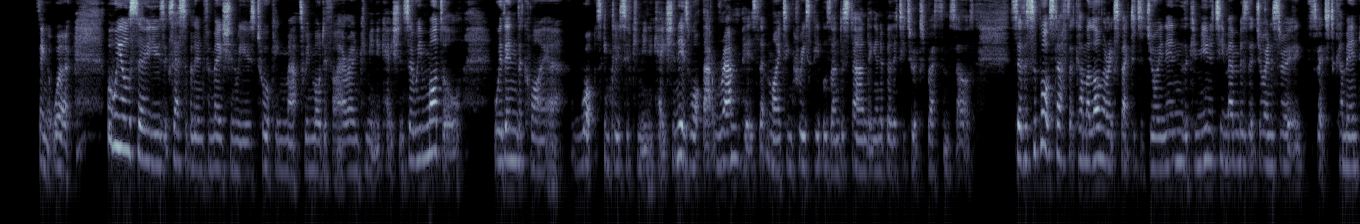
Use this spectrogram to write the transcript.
thing at work. But we also use accessible information, we use talking mats, we modify our own communication. So we model within the choir what inclusive communication is, what that ramp is that might increase people's understanding and ability to express themselves. So the support staff that come along are expected to join in, the community members that join us are expected to come in.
